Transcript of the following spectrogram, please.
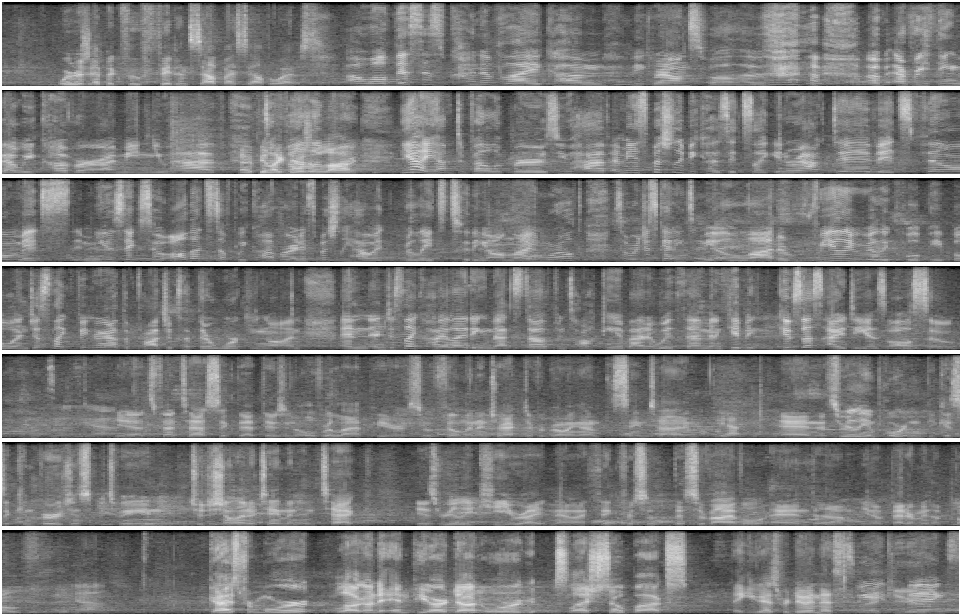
where does Epic Fu fit in South by Southwest? Oh, well, this is kind of like um, the groundswell of, of everything that we cover. I mean, you have. I feel like there's a lot. Yeah, you have developers. You have. I mean, especially because it's like interactive, it's film, it's music. So all that stuff we cover, and especially how it relates to the online world. So we're just getting to meet a lot of really, really cool people, and just like figuring out the projects that they're working on, and and just like highlighting that stuff and talking about it with them, and giving gives us ideas also. So, yeah. yeah, it's fantastic that there's an overlap here. So film and interactive are going on at the same time. Yeah. And that's really important because the convergence between traditional entertainment and tech is really key right now. I think for su the survival and um, you know betterment of both. Yeah. Guys, for more, log on to npr.org slash soapbox. Thank you guys for doing this. Thank you. Thanks.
